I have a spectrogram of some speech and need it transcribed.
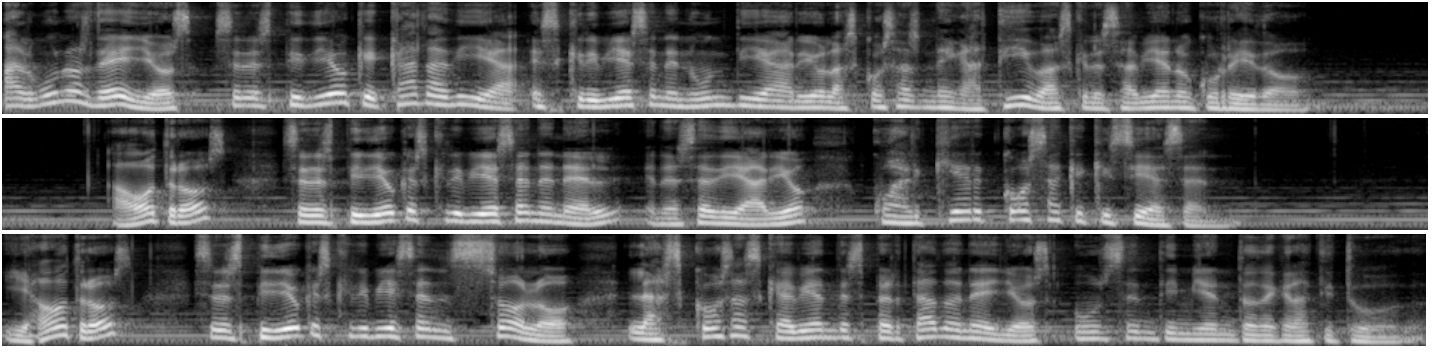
A algunos de ellos se les pidió que cada día escribiesen en un diario las cosas negativas que les habían ocurrido. A otros se les pidió que escribiesen en él, en ese diario, cualquier cosa que quisiesen. Y a otros se les pidió que escribiesen solo las cosas que habían despertado en ellos un sentimiento de gratitud.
